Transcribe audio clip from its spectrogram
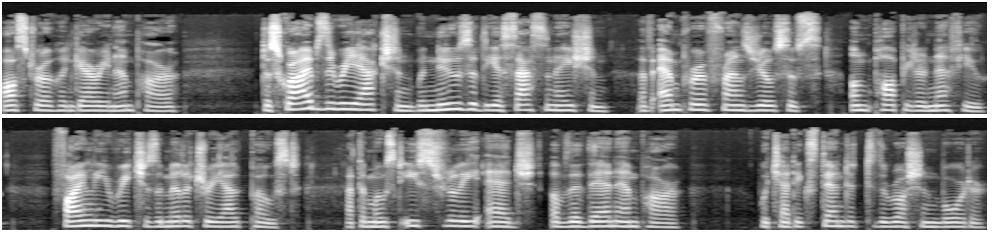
Austro Hungarian Empire, describes the reaction when news of the assassination of Emperor Franz Joseph's unpopular nephew finally reaches a military outpost at the most easterly edge of the then empire, which had extended to the Russian border.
